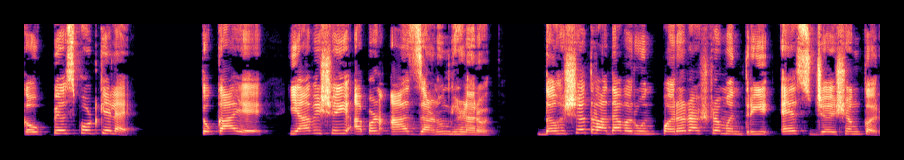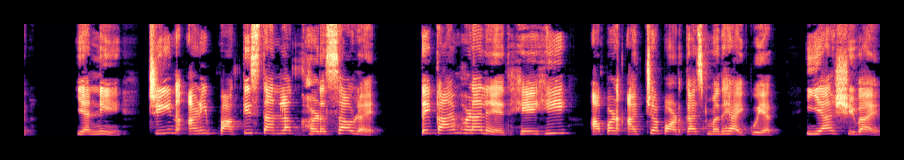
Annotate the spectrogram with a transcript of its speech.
गौप्यस्फोट केलाय. तो काय आहे याविषयी आपण आज जाणून घेणार आहोत. दहशतवादावरून परराष्ट्र मंत्री एस जयशंकर यांनी चीन आणि पाकिस्तानला खडसावलंय. ते काय म्हणालेत हेही आपण आजच्या पॉडकास्टमध्ये ऐकूयात. याशिवाय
